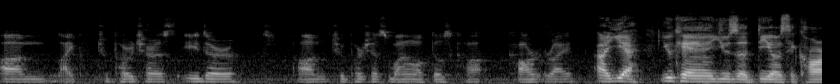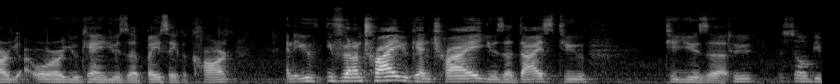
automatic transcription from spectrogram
um, like to purchase either, um, to purchase one of those card card right. Uh yeah, you can use a DLC card or you can use a basic card. And if if you wanna try, you can try use a dice to to use a To so be,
